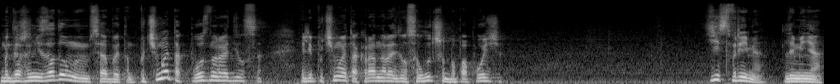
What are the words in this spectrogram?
Мы даже не задумываемся об этом. Почему я так поздно родился? Или почему я так рано родился? Лучше бы попозже. Есть время для меня.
